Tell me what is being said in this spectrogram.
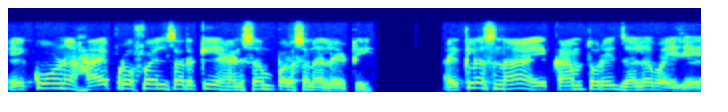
एकूण हाय प्रोफाईल सारखी हँडसम पर्सनॅलिटी ऐकलंस ना हे काम त्वरित झालं पाहिजे.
